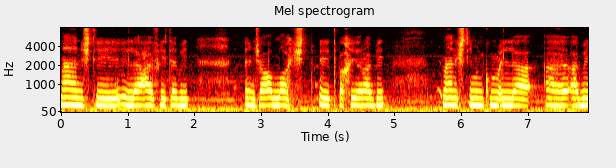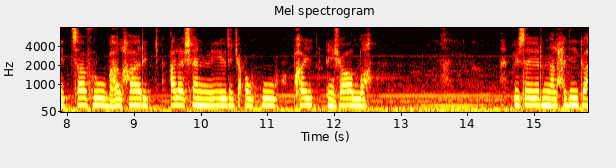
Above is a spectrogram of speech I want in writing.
ما نشتي إلا عافية أبي. إن شاء الله يتبقى خير أبي. ما نشتي منكم إلا أبي تسافروا بهالخارج علشان يرجعوا بخير إن شاء الله. ويسيرنا الحديقة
